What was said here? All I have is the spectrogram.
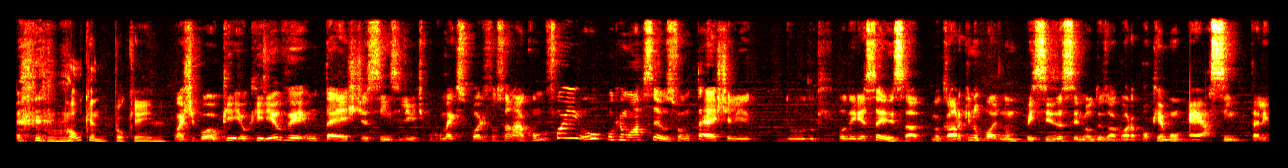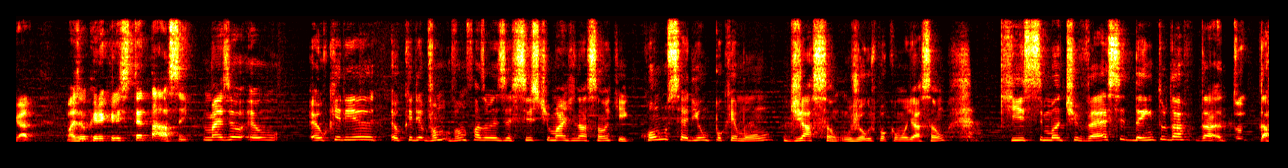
Pokémon? Pokémon. Mas, tipo, eu, que- eu queria ver um teste, assim, se liga, tipo, como é que isso pode funcionar. Como foi o Pokémon Arceus? Foi um teste ali do, do que poderia ser, sabe? Mas claro que não pode, não precisa ser, meu Deus, agora Pokémon é assim, tá ligado? Mas eu queria que eles tentassem. Mas eu, eu, eu queria. Eu queria. Vamos, vamos fazer um exercício de imaginação aqui. Como seria um Pokémon de ação? Um jogo de Pokémon de ação que se mantivesse dentro da. da, do- da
